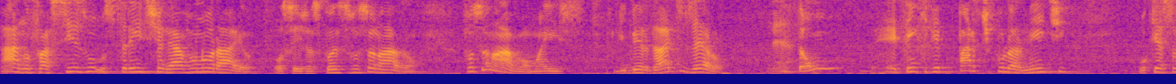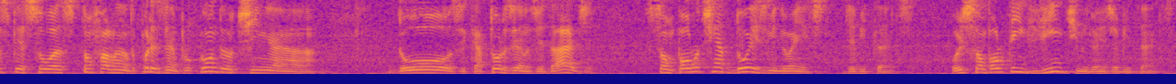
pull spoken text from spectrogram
ah, no fascismo os trens chegavam no horário, ou seja, as coisas funcionavam. Funcionavam, mas liberdade zero. É. Então, eh, tem que ver particularmente o que essas pessoas estão falando. Por exemplo, quando eu tinha 12, 14 anos de idade, São Paulo tinha 2 milhões de habitantes. Hoje São Paulo tem 20 milhões de habitantes.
